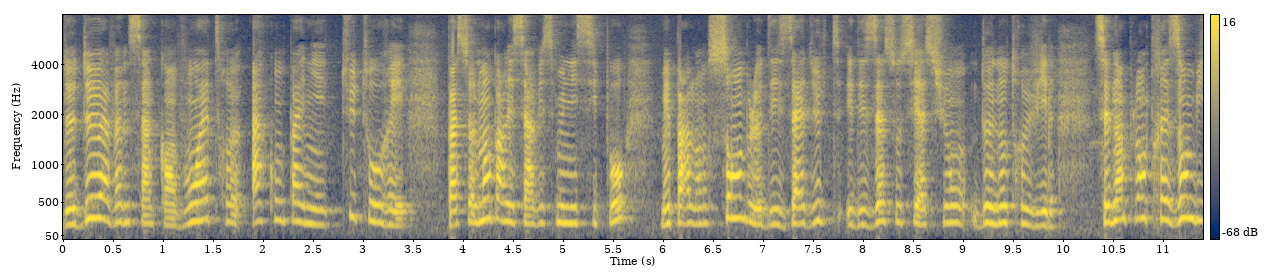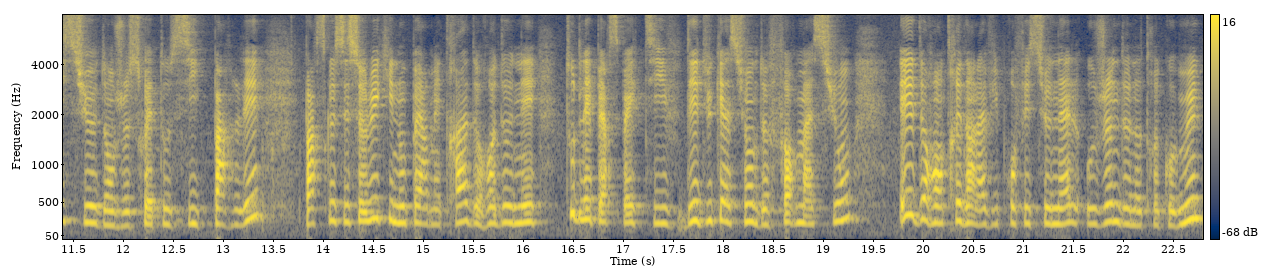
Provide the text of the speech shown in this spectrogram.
de 2 à 25 ans vont être accompagnés, tutorés, pas seulement par les services municipaux, mais par l'ensemble des adultes et des associations de notre ville. C'est un plan très ambitieux dont je souhaite aussi parler parce que c'est celui qui nous permettra de redonner toutes les perspectives d'éducation, de formation et de rentrer dans la vie professionnelle aux jeunes de notre commune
